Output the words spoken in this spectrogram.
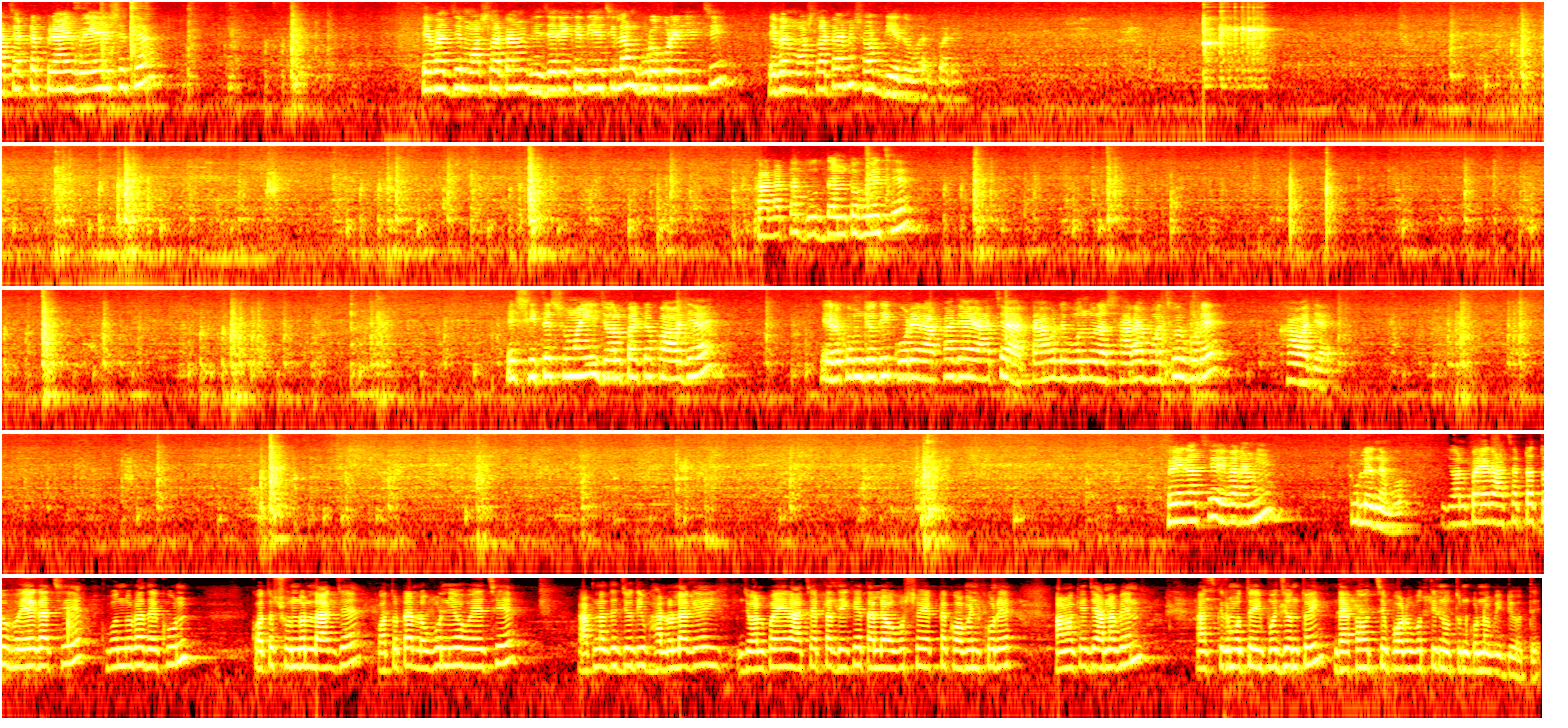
আচারটা প্রায় হয়ে এসেছে। এবার যে মশলাটা আমি ভেজে রেখে দিয়েছিলাম, গুঁড়ো করে নিয়েছি, এবার মশলাটা আমি সব দিয়ে দেবো একবারে। কালারটা দুর্দান্ত হয়েছে। এই শীতের সময়ই জলপাইটা পাওয়া যায়। এরকম যদি করে রাখা যায় আচার, তাহলে বন্ধুরা সারা বছর ভরে খাওয়া যায়। হয়ে গেছে, এবার আমি তুলে নেব। জলপাইয়ের আচারটা তো হয়ে গেছে। বন্ধুরা দেখুন, কত সুন্দর লাগছে, কতটা লোভনীয় হয়েছে। আপনাদের যদি ভালো লাগে এই জলপাইয়ের আচারটা দেখে, তাহলে অবশ্যই একটা কমেন্ট করে আমাকে জানাবেন। আজকের মতো এই পর্যন্তই। দেখা হচ্ছে পরবর্তী নতুন কোনো ভিডিওতে।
